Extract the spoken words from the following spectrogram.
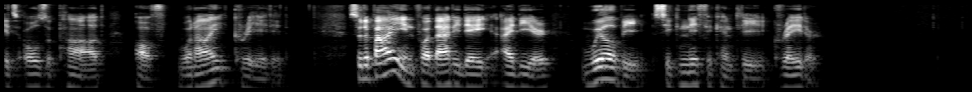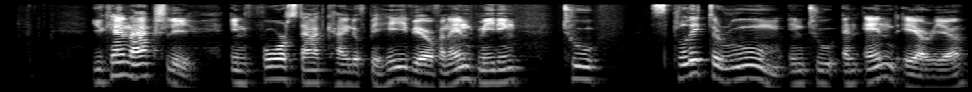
it's also part of what I created. So the buy in for that idea will be significantly greater. You can actually enforce that kind of behavior of an and meeting to split the room into an and area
